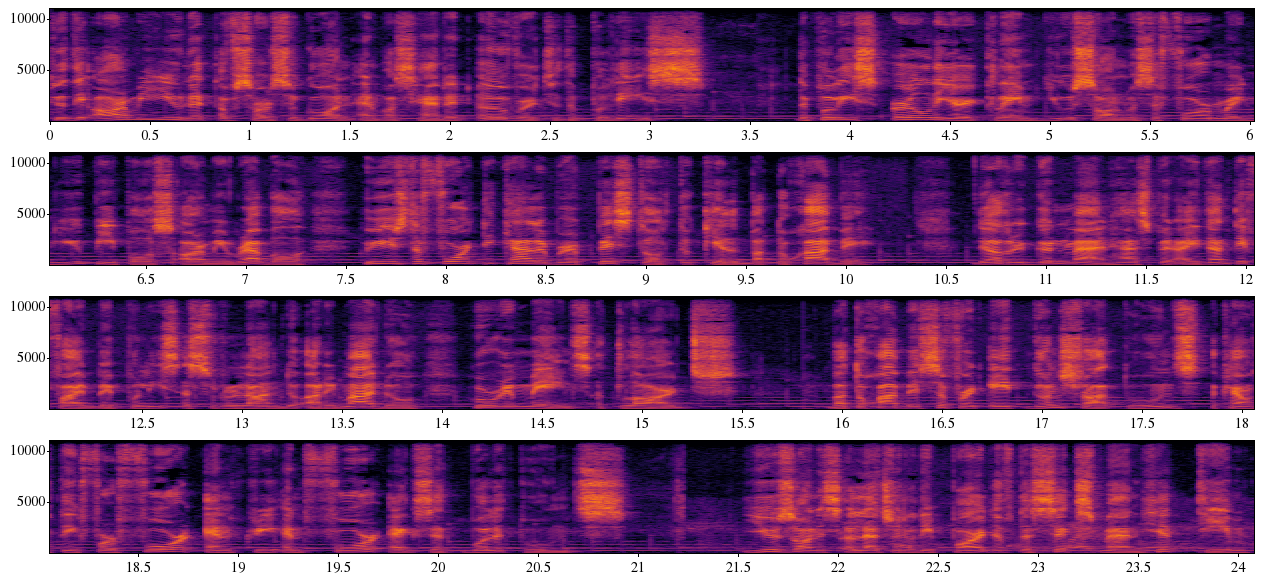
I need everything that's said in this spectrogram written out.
to the Army unit of Sorsogon and was handed over to the police. The police earlier claimed Yuson was a former New People's Army rebel who used a 40 caliber pistol to kill Batocabe. The other gunman has been identified by police as Rolando Arimado, who remains at large. Batocabe suffered 8 gunshot wounds, accounting for 4 entry and 4 exit bullet wounds. Yuson is allegedly part of the six-man hit team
